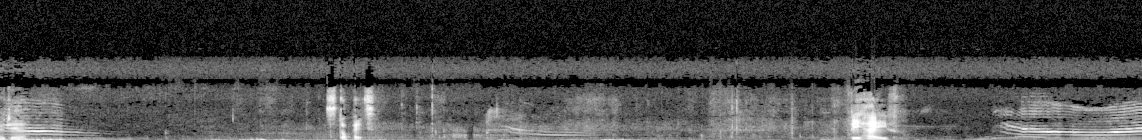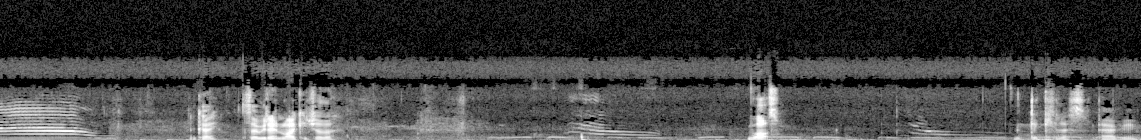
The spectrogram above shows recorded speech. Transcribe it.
Oh dear. Stop it. Behave. Okay, so we don't like each other. What? Ridiculous pair of you.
